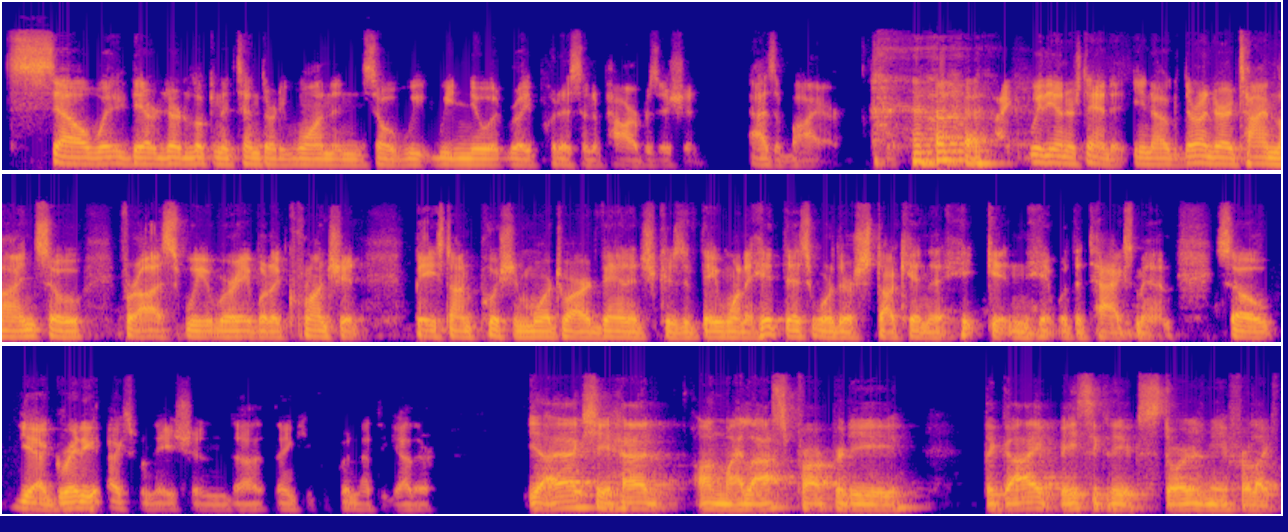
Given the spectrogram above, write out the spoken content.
sell. They're they're looking at 1031, and so we we knew it really put us in a power position as a buyer. I completely understand it. You know, they're under a timeline, so for us, we were able to crunch it based on pushing more to our advantage. Because if they want to hit this, or they're stuck in it, hit, getting hit with the tax man. So yeah, great explanation. Uh, thank you for putting that together. yeah, I actually had on my last property, the guy basically extorted me for like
